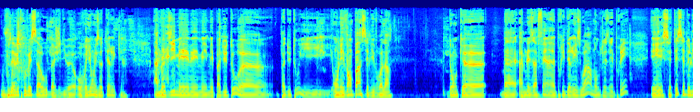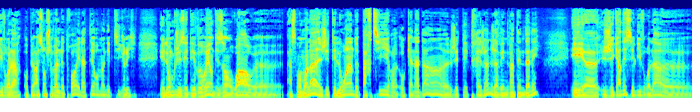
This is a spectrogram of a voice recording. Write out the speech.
vous avez trouvé ça où? Bah, J'ai dit bah, au rayon ésotérique. Elle me dit mais mais mais mais pas du tout, euh, pas du tout. ils- on les vend pas ces livres-là. Donc euh, bah, elle me les a fait à un prix dérisoire, donc je les ai pris. Et c'était ces deux livres-là, Opération Cheval de Troie et La Terre aux mains des petits gris. Et donc je les ai dévorés en disant waouh. euh, à ce moment-là, j'étais loin de partir au Canada. hein. J'étais très jeune, j'avais une vingtaine d'années. Et euh, j'ai gardé ces livres-là euh,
